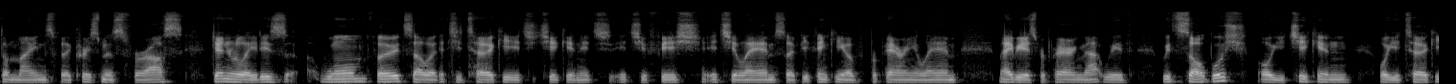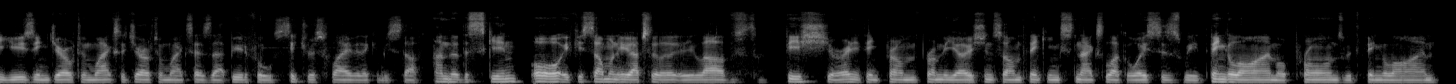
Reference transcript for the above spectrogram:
the mains for Christmas for us. Generally it is warm food, so it's your turkey, it's your chicken, it's it's your fish, it's your lamb. So if you're thinking of preparing a lamb, maybe it's preparing that with with saltbush or your chicken or your turkey using Geraldton wax. The Geraldton wax has that beautiful citrus flavour that can be stuffed under the skin. Or if you're someone who absolutely loves fish or anything from from the ocean, so I'm thinking snacks like oysters with finger lime or prawns with finger lime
